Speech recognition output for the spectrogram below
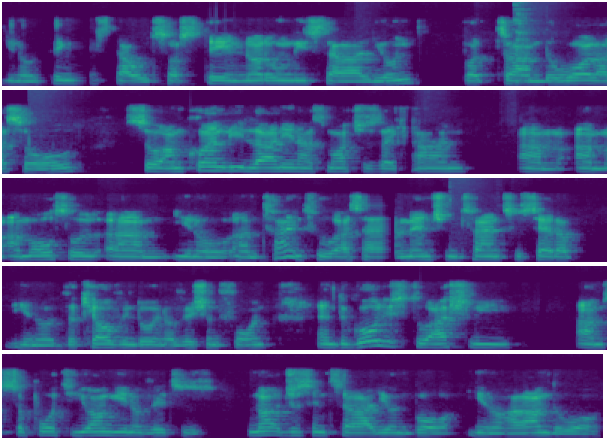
you know, things that would sustain not only Sierra Leone but um, the world as a whole. So I'm currently learning as much as I can. Um, I'm, I'm also, um, you know, I'm trying to, as I mentioned, trying to set up, you know, the Kelvin Doe Innovation Fund, and the goal is to actually um, support young innovators, not just in Sierra Leone, but you know, around the world.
